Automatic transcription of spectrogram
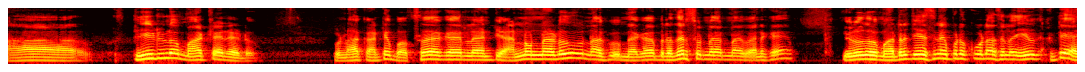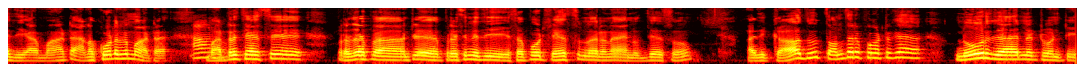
ఆ స్పీడ్లో మాట్లాడాడు. ఇప్పుడు నాకు అంటే బొత్స గారు లాంటి అన్న ఉన్నాడు నాకు మెగా బ్రదర్స్ ఉన్నారు నా వెనక ఈరోజు మర్డర్ చేసినప్పుడు కూడా అసలు ఏమి అంటే అది ఆ మాట అనకూడని మాట. మర్డర్ చేస్తే ప్రజా అంటే ప్రతినిధి సపోర్ట్ చేస్తున్నారని ఆయన ఉద్దేశం. అది కాదు తొందరపాటుగా నోరు జారినటువంటి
